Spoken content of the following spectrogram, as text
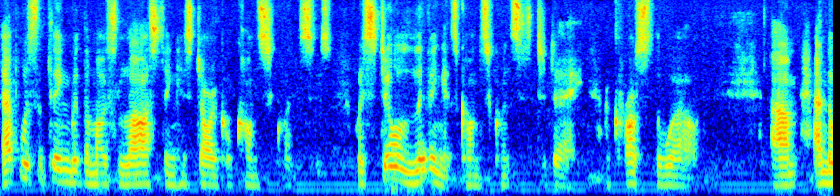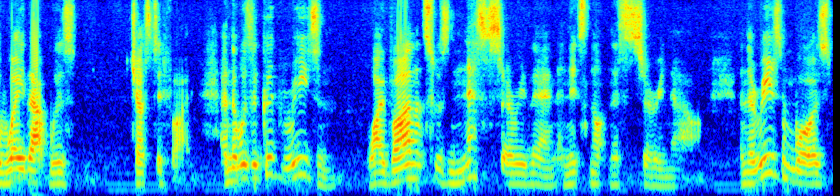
That was the thing with the most lasting historical consequences. We're still living its consequences today across the world um, and the way that was justified. And there was a good reason why violence was necessary then and it's not necessary now. And the reason was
